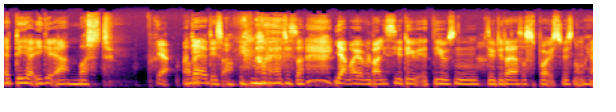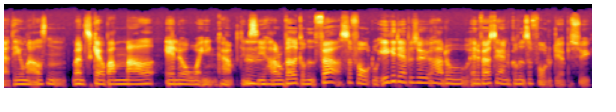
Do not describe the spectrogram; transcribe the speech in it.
at det her ikke er must. Ja, og, og hvad er det så? og hvad er det så? Jamen, og jeg vil bare lige sige, at det, det er jo sådan, det er jo det, der er så spøjs hvis nogen her. Det er jo meget sådan, man skal jo bare meget alle over en kamp. Det vil mm. sige, har du været gravid før, så får du ikke det her besøg. Har du, er det første gang, du er gravid, så får du det her besøg.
